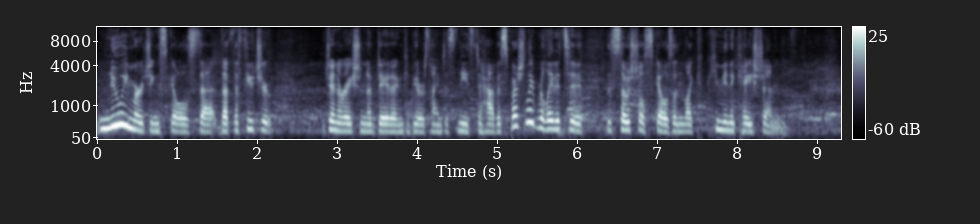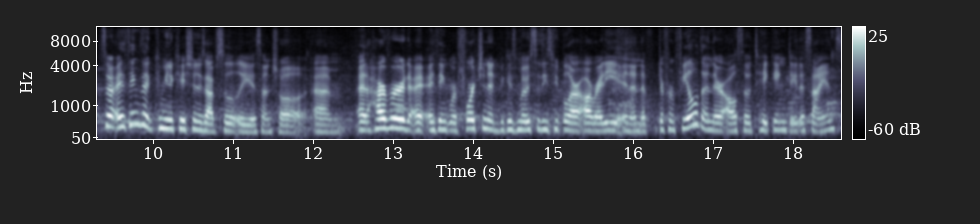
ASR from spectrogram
new emerging skills that, that the future generation of data and computer scientists needs to have, especially related to the social skills and like communication? So I think that communication is absolutely essential. Um, at Harvard, I, I, think we're fortunate because most of these people are already in a different field and they're also taking data science.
